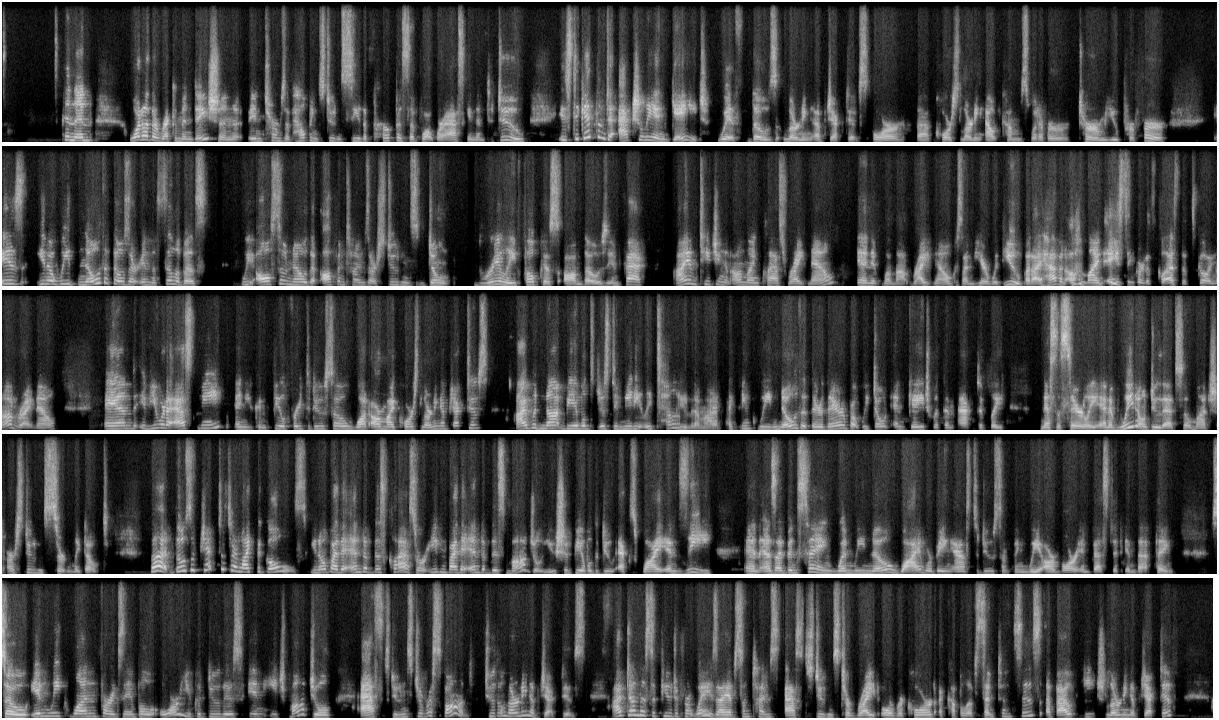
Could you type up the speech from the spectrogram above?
And then one other recommendation in terms of helping students see the purpose of what we're asking them to do is to get them to actually engage with those learning objectives or uh, course learning outcomes, whatever term you prefer, is, you know, we know that those are in the syllabus. We also know that oftentimes our students don't really focus on those. In fact, I am teaching an online class right now and it, well, not right now because I'm here with you, but I have an online asynchronous class that's going on right now. And if you were to ask me, and you can feel free to do so, what are my course learning objectives? I would not be able to just immediately tell you them. I, I think we know that they're there, but we don't engage with them actively necessarily. And if we don't do that so much, our students certainly don't. But those objectives are like the goals, you know, by the end of this class or even by the end of this module, you should be able to do X, Y, and Z. And as I've been saying, when we know why we're being asked to do something, we are more invested in that thing. So in week one, for example, or you could do this in each module, ask students to respond to the learning objectives. I've done this a few different ways. I have sometimes asked students to write or record a couple of sentences about each learning objective.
